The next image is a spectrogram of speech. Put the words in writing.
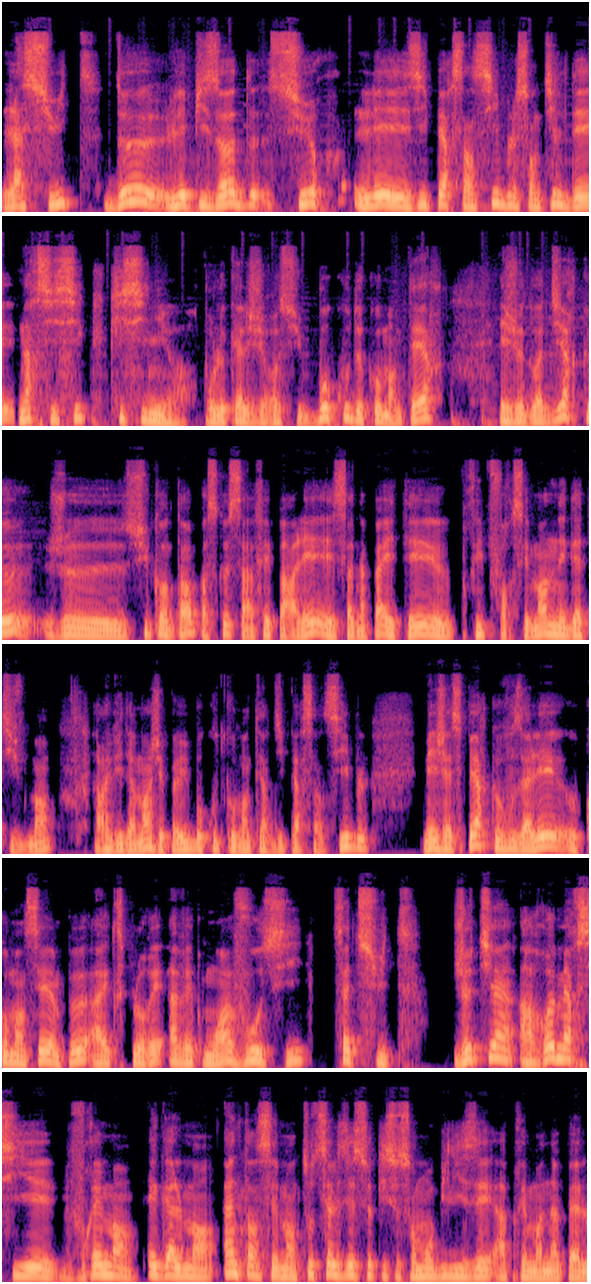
la suite de l'épisode sur les hypersensibles sont-ils des narcissiques qui s'ignorent, pour lequel j'ai reçu beaucoup de commentaires. Et je dois dire que je suis content parce que ça a fait parler et ça n'a pas été pris forcément négativement. Alors évidemment, j'ai pas eu beaucoup de commentaires d'hypersensibles, mais j'espère que vous allez commencer un peu à explorer avec moi, vous aussi, cette suite. Je tiens à remercier vraiment également intensément toutes celles et ceux qui se sont mobilisés après mon appel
